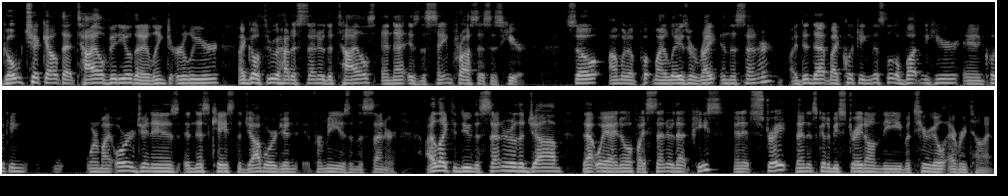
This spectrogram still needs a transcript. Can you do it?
go check out that tile video that I linked earlier. I go through how to center the tiles, and that is the same process as here. So I'm going to put my laser right in the center. I did that by clicking this little button here and clicking where my origin is. In this case, the job origin for me is in the center. I like to do the center of the job. That way I know if I center that piece and it's straight, then it's going to be straight on the material every time.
